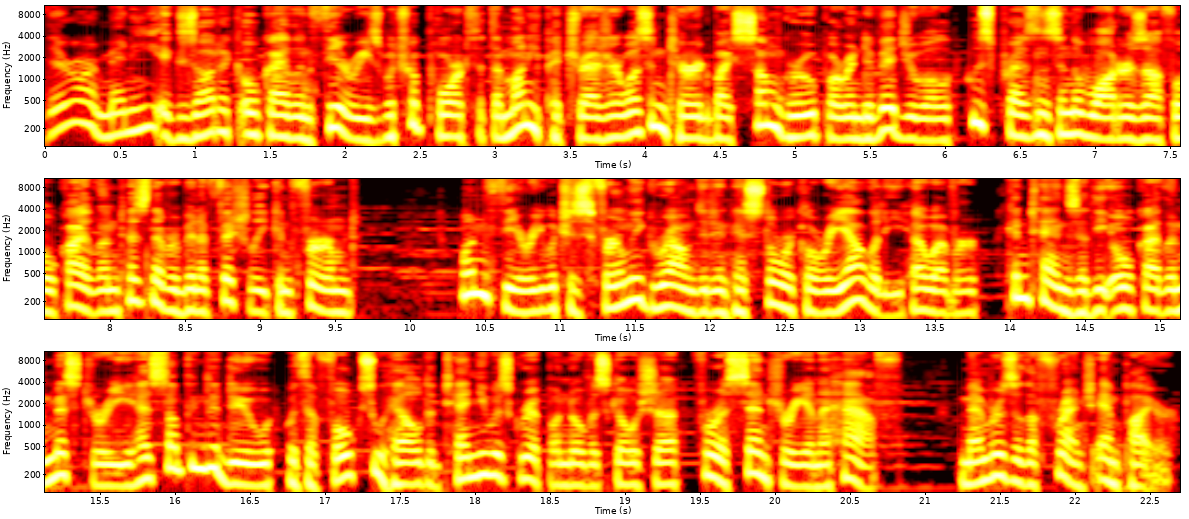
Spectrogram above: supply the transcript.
There are many exotic Oak Island theories which report that the money pit treasure was interred by some group or individual whose presence in the waters off Oak Island has never been officially confirmed. One theory, which is firmly grounded in historical reality, however, contends that the Oak Island mystery has something to do with the folks who held a tenuous grip on Nova Scotia for a century and a half, members of the French Empire.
